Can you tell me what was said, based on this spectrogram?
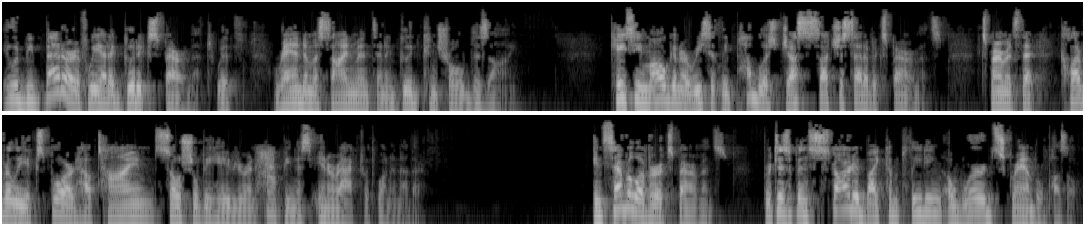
It would be better if we had a good experiment with random assignment and a good controlled design. Casey Mogilner recently published just such a set of experiments experiments that cleverly explored how time, social behavior, and happiness interact with one another. In several of her experiments, participants started by completing a word scramble puzzle.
